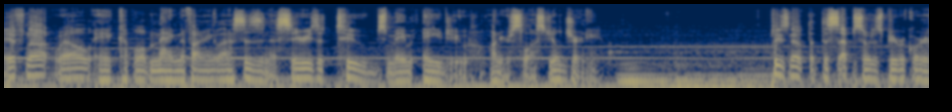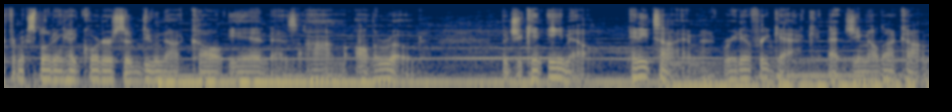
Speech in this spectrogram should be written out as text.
If not, well, a couple of magnifying glasses and a series of tubes may aid you on your celestial journey. Please note that this episode is pre recorded from Exploding Headquarters, so do not call in as I'm on the road but you can email anytime radiofreegak at gmail.com.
